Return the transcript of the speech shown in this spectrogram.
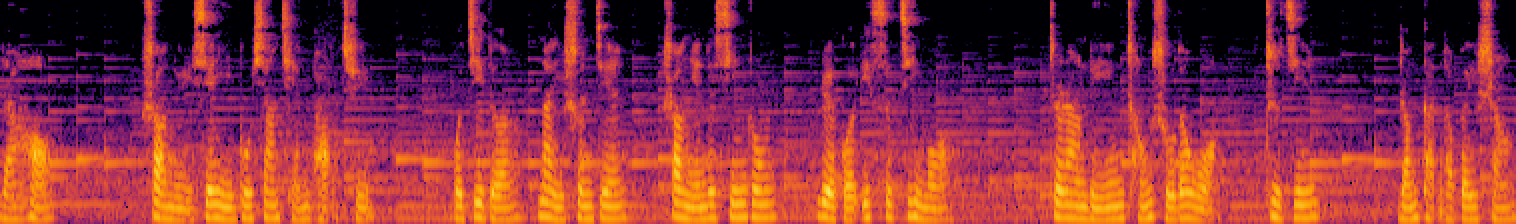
然后，少女先一步向前跑去。我记得那一瞬间，少年的心中掠过一丝寂寞，这让理应成熟的我，至今仍感到悲伤。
